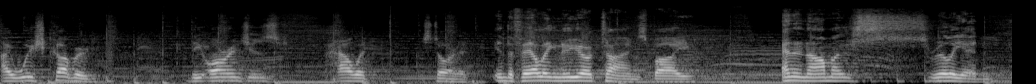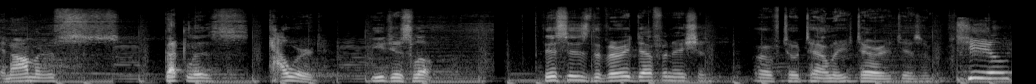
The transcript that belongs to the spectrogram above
I wish, covered the oranges, how it started. in the failing New York Times by an anonymous, really an anonymous, gutless coward. You just look. This is the very definition of totalitarianism. Shield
